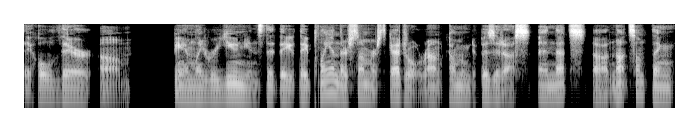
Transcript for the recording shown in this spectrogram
They hold their um, family reunions that they, they plan their summer schedule around coming to visit us. And that's uh, not something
